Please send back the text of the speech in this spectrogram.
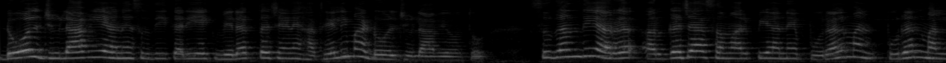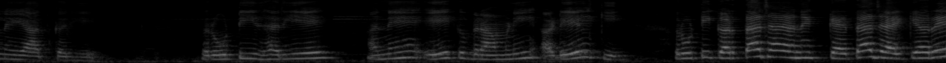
ડોલ ઝુલાવીએ અને સુધી કરીએ. એક વિરક્ત જેણે હથેલીમાં ડોલ ઝુલાવ્યો હતો. સુગંધી અર્ગ અર્ગજા સમર્પી અને પુરલમલ પુરનમલને યાદ કરીએ. રોટી ધરીએ અને એક બ્રાહ્મણી અડેલકી રોટી કરતા જાય અને કહેતા જાય કે અરે,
